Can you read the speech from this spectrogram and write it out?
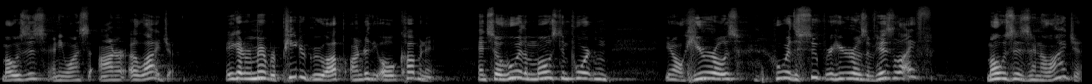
Moses, and he wants to honor Elijah. You got to remember, Peter grew up under the old covenant. And so, who are the most important, you know, heroes? Who are the superheroes of his life? Moses and Elijah.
